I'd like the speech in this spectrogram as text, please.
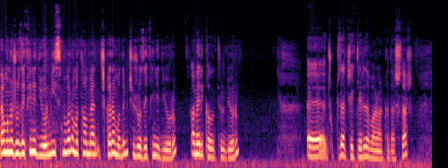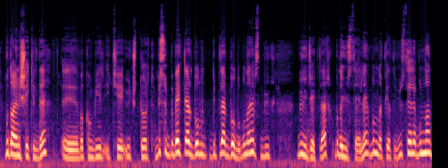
Ben buna Josefini diyorum. Bir ismi var ama tam ben çıkaramadığım için Josefini diyorum. Amerikalı tür diyorum. Ee, çok güzel çiçekleri de var arkadaşlar. Bu da aynı şekilde. Ee, bakın 1, 2, 3, 4. Bir sürü bebekler dolu, dipler dolu. Bunların hepsi büyük büyüyecekler. Bu da 100 TL. Bunun da fiyatı 100 TL. Bundan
